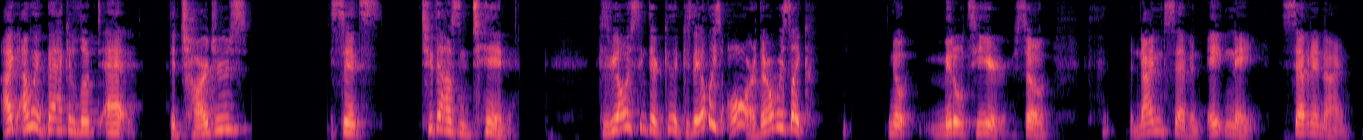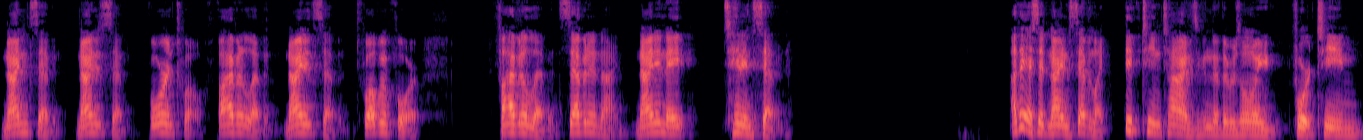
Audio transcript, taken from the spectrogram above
I, I went back and looked at the Chargers since 2010 because we always think they're good because they always are. They're always like, you know, middle tier. So nine and seven, eight and eight, seven and nine, nine and seven, nine and seven, four and 12, five and 11, nine and seven, 12 and four, five and 11, seven and nine, nine and eight, 10 and seven. I think I said nine and seven like 15 times, even though there was only 14,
